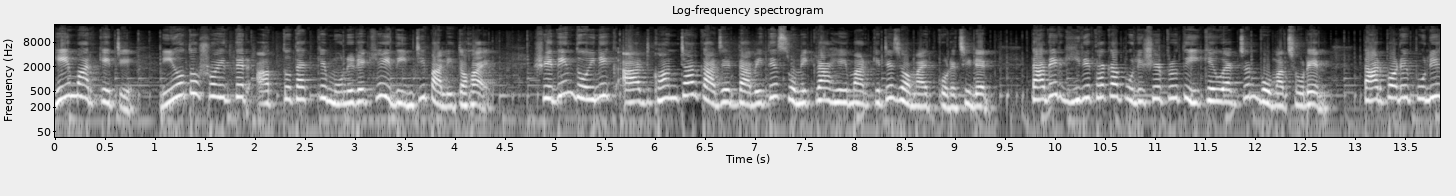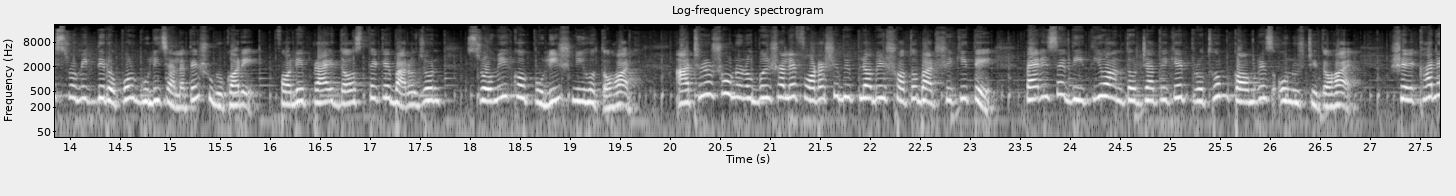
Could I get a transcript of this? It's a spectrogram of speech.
হে মার্কেটে নিহত শহীদদের আত্মত্যাগকে মনে রেখে এই দিনটি পালিত হয়। সেদিন দৈনিক আট ঘণ্টার কাজের দাবিতে শ্রমিকরা হে মার্কেটে জমায়েত করেছিলেন। তাদের ঘিরে থাকা পুলিশের প্রতি কেউ একজন বোমা ছোড়েন। তারপরে পুলিশ শ্রমিকদের ওপর গুলি চালাতে শুরু করে। ফলে প্রায় দশ থেকে বারো জন শ্রমিক ও পুলিশ নিহত হন। আঠেরোশো উননব্বই সালে ফরাসি বিপ্লবের শতবার্ষিকীতে প্যারিসে দ্বিতীয় আন্তর্জাতিকের প্রথম কংগ্রেস অনুষ্ঠিত হয়। সেখানে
